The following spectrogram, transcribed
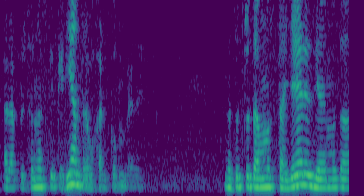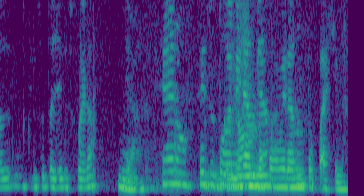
para personas que querían trabajar con bebés. Nosotros damos talleres, ya hemos dado incluso talleres fuera, en extranjero. Sí, eso estuve mirando, estuve mirando tu página.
